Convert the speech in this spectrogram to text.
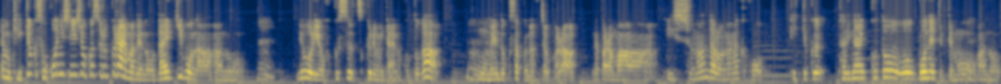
うん。でも結局そこに侵食するくらいまでの大規模な、あの、うん。料理を複数作るみたいなことが、うん。もうめんどくさくなっちゃうから、だからまあ、一緒なんだろうな、なんかこう、結局、足りないことをごねてても、うんあの、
